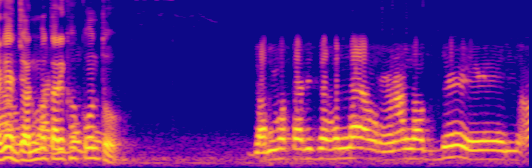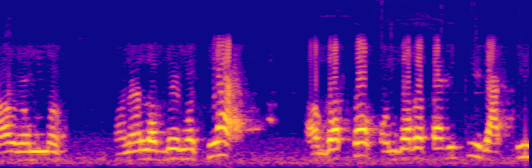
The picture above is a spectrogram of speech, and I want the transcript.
ଆଜ୍ଞା ଜନ୍ମ ତାରିଖ କୁହନ୍ତୁ জন্ম তারিখ ହେଲା ଅଣାନବେ ଅଣାନବେ ମସିହା ଅଗଷ୍ଟ ପନ୍ଦର ତାରିଖ ରାତି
